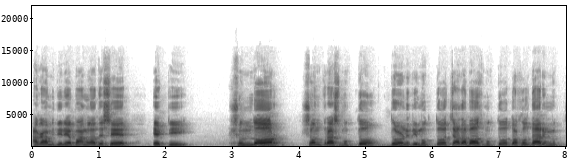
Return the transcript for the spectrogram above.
আগামী দিনে বাংলাদেশের একটি সুন্দর, সন্ত্রাসমুক্ত, দুর্নীতিমুক্ত চাঁদাবাজ মুক্ত দখলদারি মুক্ত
